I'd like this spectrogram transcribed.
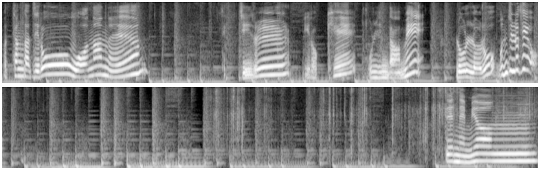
마찬가지로 원하는 색지를 이렇게 올린 다음에 롤러로 문질러세요. 떼내면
